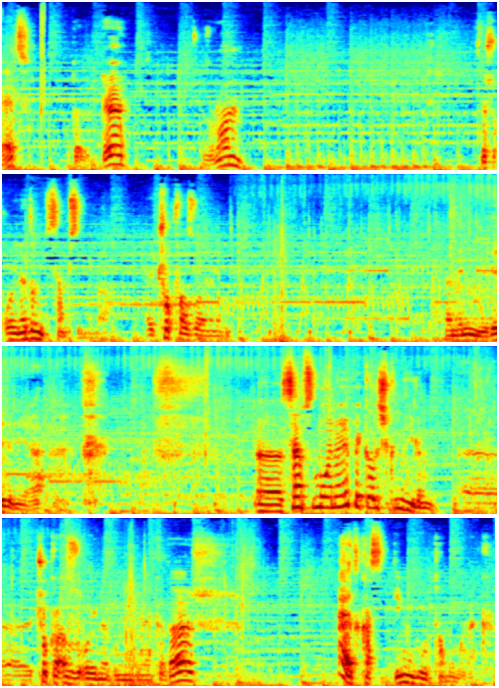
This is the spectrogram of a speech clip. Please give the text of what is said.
Evet. Döndü. O zaman... Gerçi oynadım Samson'la. Yani çok fazla oynadım. Ben benim ne dedim ya. ee, Samson'la oynamaya pek alışkın değilim. Ee, çok az oynadım bugüne kadar. Evet kastettiğim bu tam olarak.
